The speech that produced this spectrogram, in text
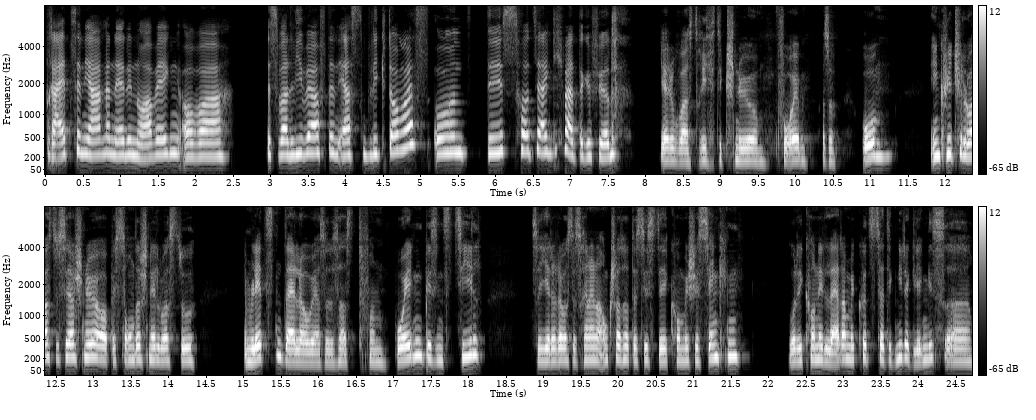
13 Jahre nicht in Norwegen, aber es war Liebe auf den ersten Blick damals und das hat sie eigentlich weitergeführt. Ja, du warst richtig schnell, vor allem, also oben in Quidfjell warst du sehr schnell, aber besonders schnell warst du im letzten Teil aber, also das heißt von Beugen bis ins Ziel. Also jeder, der was das Rennen angeschaut hat, das ist die komische Senken, wo die Conny leider mal kurzzeitig niedergelegen ist. Äh,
